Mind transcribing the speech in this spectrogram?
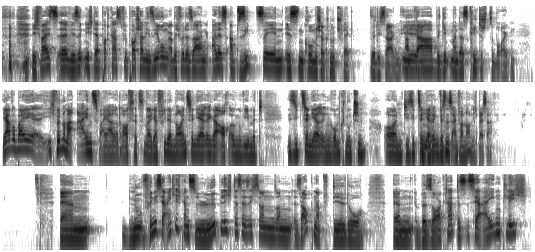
ich weiß, äh, wir sind nicht der Podcast für Pauschalisierung, aber ich würde sagen, alles ab 17 ist ein komischer Knutschfleck, würde ich sagen. Ab Ja. da beginnt man das kritisch zu beäugen. Ja, wobei, äh, ich würde noch mal ein, zwei Jahre draufsetzen, weil ja viele 19-Jährige auch irgendwie mit 17-Jährigen rumknutschen. Und die 17-Jährigen wissen es einfach noch nicht besser. Ähm, nu finde ich es ja eigentlich ganz löblich, dass er sich so ein, so ein Saugnapf-Dildo ähm, besorgt hat. Das ist ja eigentlich,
